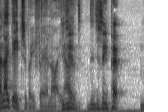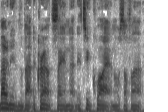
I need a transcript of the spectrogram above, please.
and they did. To be fair, like you. Did know, you, did you see Pep moaning about the crowd saying that they're too quiet and all stuff like that?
